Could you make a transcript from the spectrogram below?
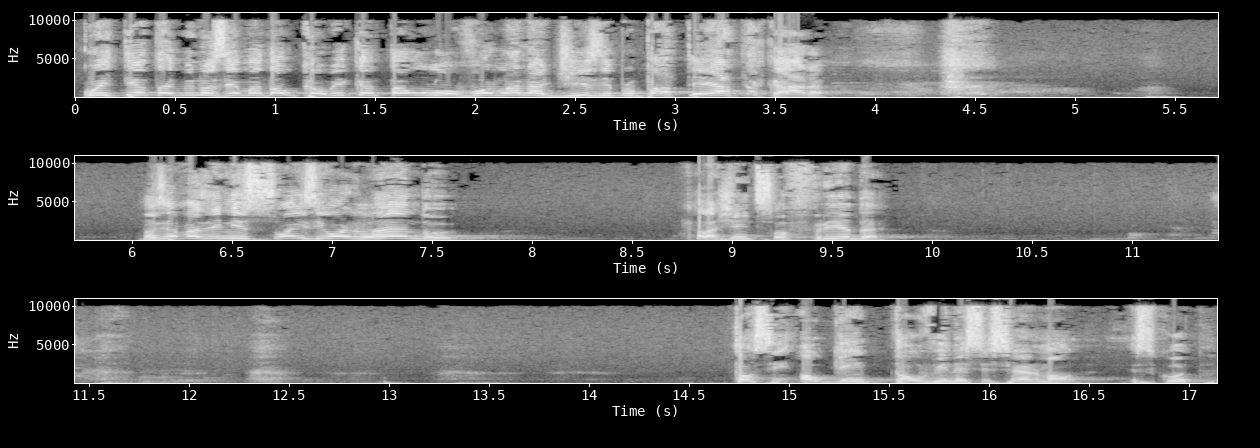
Com 80 mil nós ia mandar o Cauê cantar um louvor lá na Disney pro Pateta, cara. Nós ia fazer missões em Orlando. Aquela gente sofrida. Então assim, alguém está ouvindo esse sermão. Escuta.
